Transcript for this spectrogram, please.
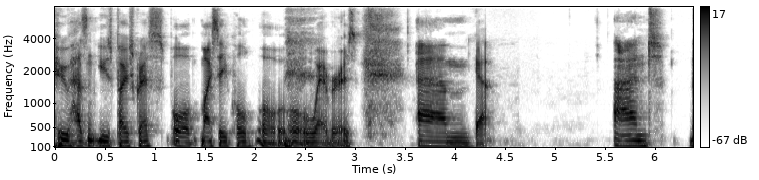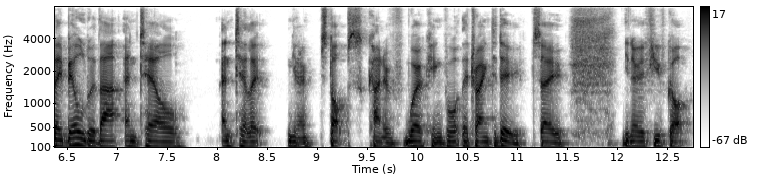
who hasn't used Postgres or MySQL or, or wherever it is? Um, yeah. And they build with that until until it you know stops kind of working for what they're trying to do. So, you know, if you've got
